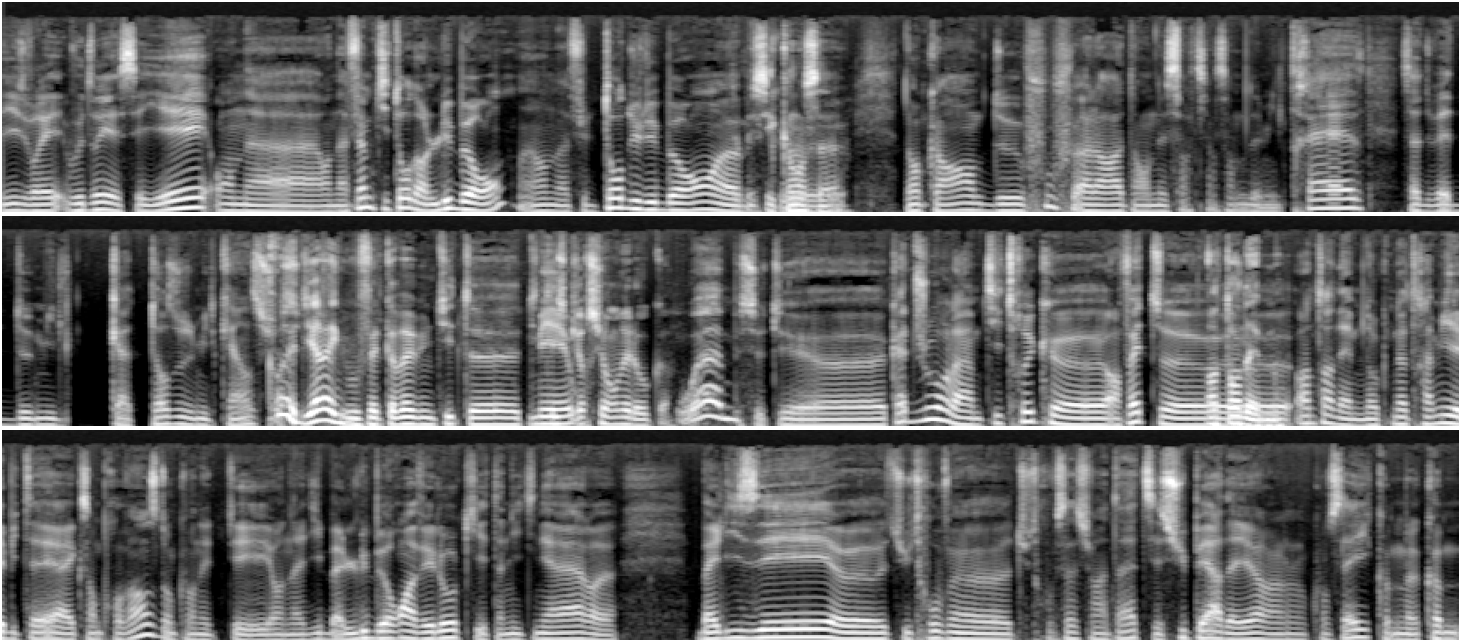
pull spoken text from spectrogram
dit vous devriez, vous devriez essayer. On a, on a fait un petit tour dans le Luberon. hein, on a fait le tour du Luberon. euh, parce c'est quand, ça? Donc en de fou. Alors attends, on est sorti ensemble en 2013. Ça devait être 2014 ou 2015. je Ouais, direct, plus. vous faites quand même une petite, euh, petite Mais- excursion en vélo, quoi. Ouais, mais c'était 4 jours là, un petit truc euh, en fait. euh, En tandem. En tandem. Donc notre ami il habitait à Aix-en-Provence, donc on était, on a dit bah, Luberon à vélo qui est un itinéraire euh, balisé. euh, tu trouves, euh, tu trouves ça sur internet, c'est super d'ailleurs, hein, je vous conseille. Comme, comme,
